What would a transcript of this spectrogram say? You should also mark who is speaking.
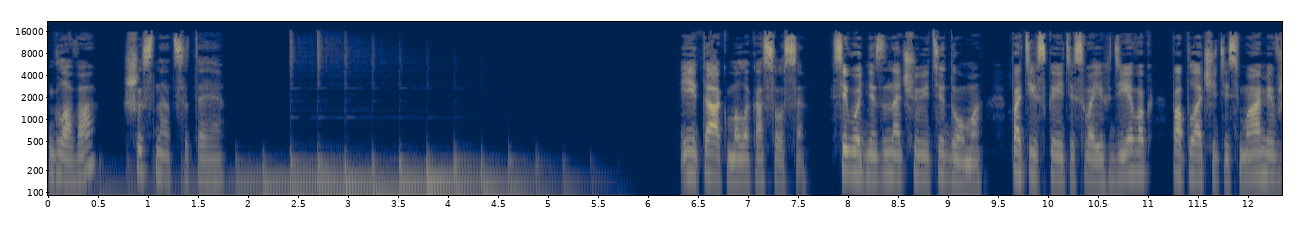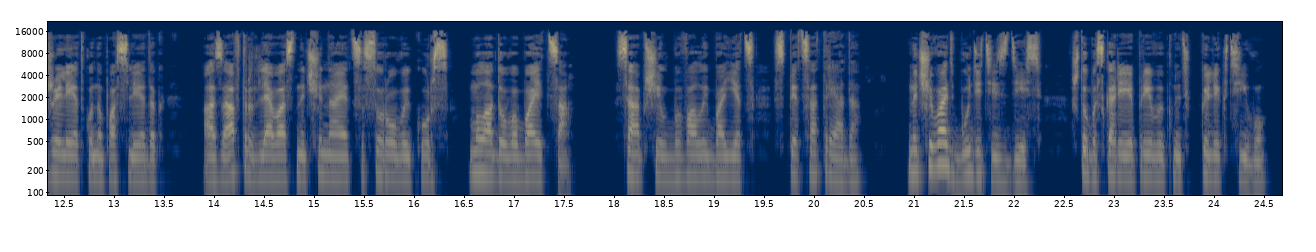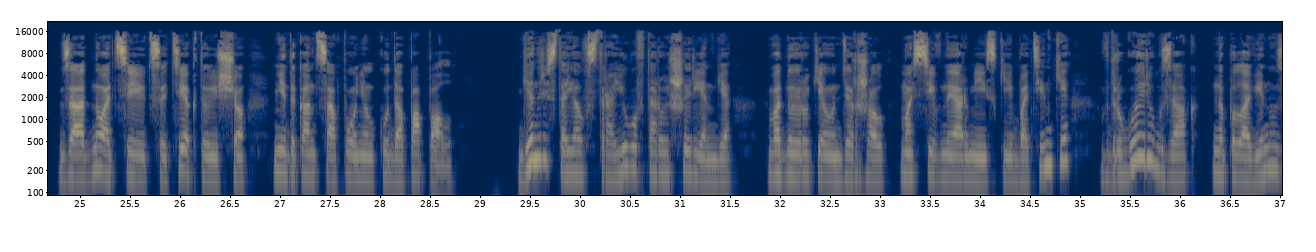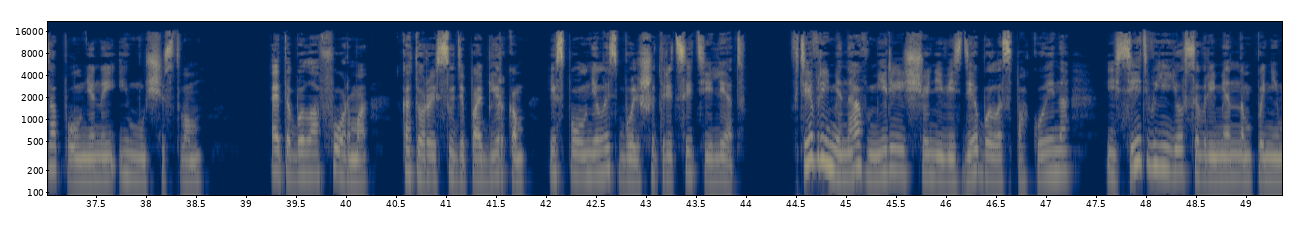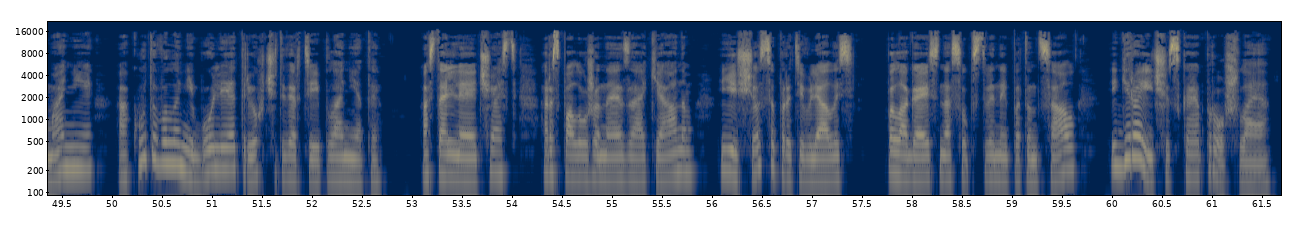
Speaker 1: Глава 16 «Итак, молокососы, сегодня заночуете дома, потискаете своих девок, поплачетесь маме в жилетку напоследок, а завтра для вас начинается суровый курс молодого бойца», сообщил бывалый боец спецотряда. «Ночевать будете здесь, чтобы скорее привыкнуть к коллективу. Заодно отсеются те, кто еще не до конца понял, куда попал». Генри стоял в строю во второй шеренге. В одной руке он держал массивные армейские ботинки, в другой — рюкзак, наполовину заполненный имуществом. Это была форма, которой, судя по биркам, исполнилось больше 30 лет. В те времена в мире еще не везде было спокойно, и сеть в ее современном понимании окутывала не более трех четвертей планеты. Остальная часть, расположенная за океаном, еще сопротивлялась, полагаясь на собственный потенциал и героическое прошлое.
